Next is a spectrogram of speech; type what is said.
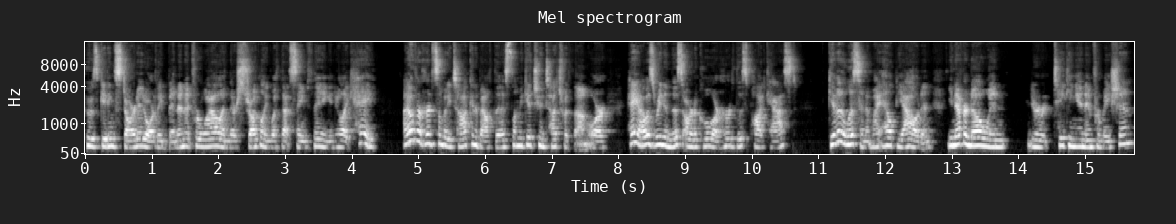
who's getting started or they've been in it for a while and they're struggling with that same thing. And you're like, hey, I overheard somebody talking about this. Let me get you in touch with them. Or, hey, I was reading this article or heard this podcast. Give it a listen. It might help you out. And you never know when you're taking in information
